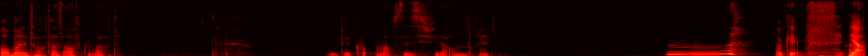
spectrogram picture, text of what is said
Oh, meine Tochter ist aufgewacht. Wir gucken, ob sie sich wieder umdreht. Hm, okay. Ja,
